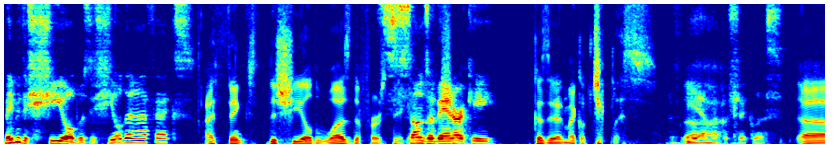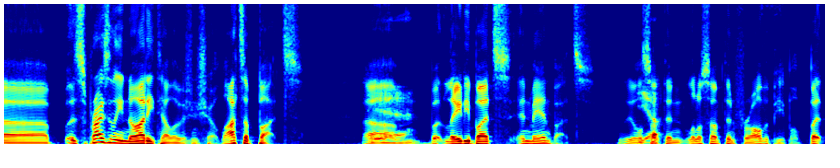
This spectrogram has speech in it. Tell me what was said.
maybe the Shield was the Shield in FX. I think the Shield was the first big Sons of Anarchy. because it had Michael Chiklis. Yeah, Uh, Michael Chiklis. uh, a surprisingly naughty television show. Lots of butts. Um, Yeah. But lady butts and man butts. A little Yep. something, little something for all the people. But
